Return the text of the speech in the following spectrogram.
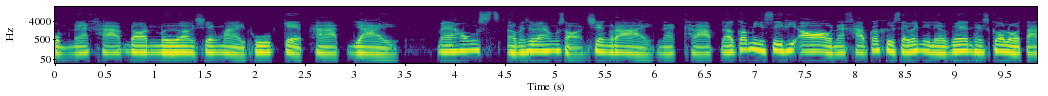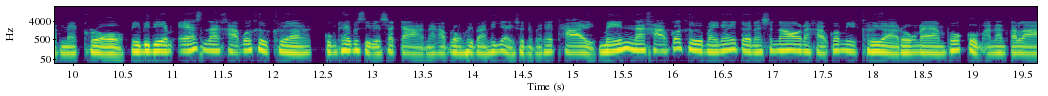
มินะครับ ดอนเมืองเชียงใหม่ภูเก็ตหาดใหญ่ แม่ห้องเออไม่ใช่แม่ห้องสอนเชียงรายนะครับ แล้วก็มี CPO นะครับ ก็คือ7 e เ e ่ e อ Tesco Lotus Macro มี BDMS นะครับ ก็คือเครือกรุงเทพดุสิตเวชการนะครับ โรงพยาบาลที่ใหญ่สุดในประเทศไทย Mint นะครับ ก็คือ Minor International นะครับ ก็มีเครือโรงแรมพวกกลุ่มอนันตลา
